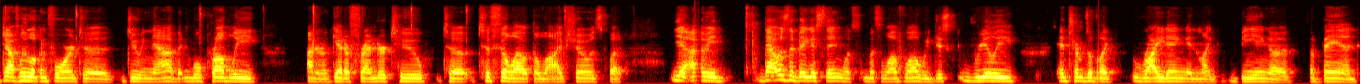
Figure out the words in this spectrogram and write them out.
definitely looking forward to doing that. But we'll probably, I don't know, get a friend or two to to fill out the live shows. But yeah, I mean, that was the biggest thing with with Lovewell. We just really, in terms of like writing and like being a, a band,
